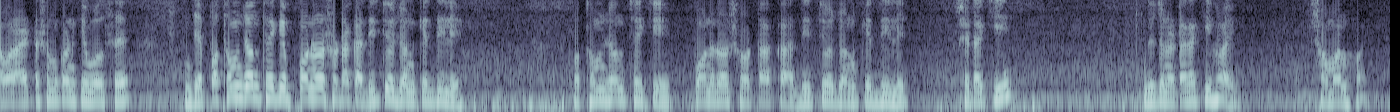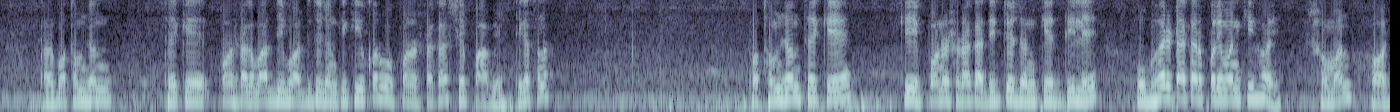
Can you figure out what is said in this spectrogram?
আবার আরেকটা সমীকরণ কি বলছে? যে প্রথম জন থেকে পনেরোশো টাকা দ্বিতীয় জনকে দিলে প্রথম জন থেকে পনেরোশো টাকা দ্বিতীয় জনকে দিলে সেটা কি? দুজনের টাকা কি হয়? সমান হয়। তাহলে প্রথম জন থেকে পনেরোশো টাকা বাদ দিব আর দ্বিতীয় জনকে কী করব? পনেরোশো টাকা সে পাবে, ঠিক আছে না? প্রথম জন থেকে কি পনেরোশো টাকা দ্বিতীয় জনকে দিলে উভয়ের টাকার পরিমাণ কি হয়? সমান হয়।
